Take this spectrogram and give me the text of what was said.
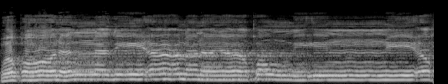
وقال الذي آمن يا قوم إني أخ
